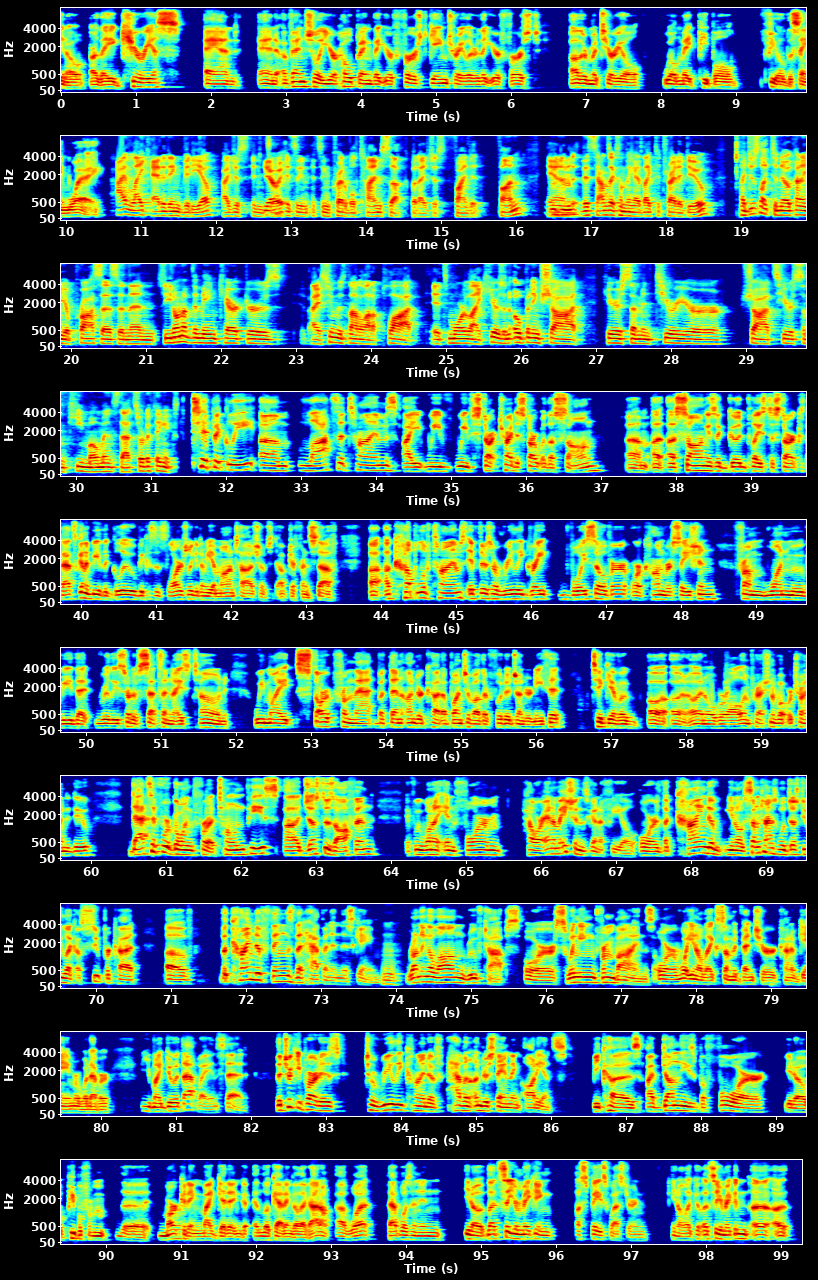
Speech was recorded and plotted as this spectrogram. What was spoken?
you know are they curious? And and eventually you're hoping that your first game trailer, that your first other material will make people feel the same way. I like editing video. I just enjoy it. It's an, it's incredible time suck, but I just find it fun. And mm-hmm. this sounds like something I'd like to try to do. I just like to know kind of your process and then so you don't have the main characters. I assume there's not a lot of plot. It's more like here's an opening shot, here's some interior shots, here's some key moments, that sort of thing. Typically, um, lots of times I we've we've start tried to start with a song um, a, a, song is a good place to start because that's going to be the glue because it's largely going to be a montage of, of different stuff. Uh, a couple of times, if there's a really great voiceover or conversation from one movie that really sort of sets a nice tone, we might start from that, but then undercut a bunch of other footage underneath it to give a, a, a an overall impression of what we're trying to do. That's if we're going for a tone piece. Uh, just as often, if we want to inform how our animation is going to feel or the kind of you know sometimes we'll just do like a supercut of the kind of things that happen in this game. Mm. running along rooftops or swinging from vines or what you know like some adventure kind of game or whatever. You might do it that way instead. The tricky part is to really kind of have an understanding audience because i've done these before you know people from the marketing might get in and look at it and go like i don't uh, what? That wasn't in you know let's say you're making a space western you know like let's say you're making a, a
